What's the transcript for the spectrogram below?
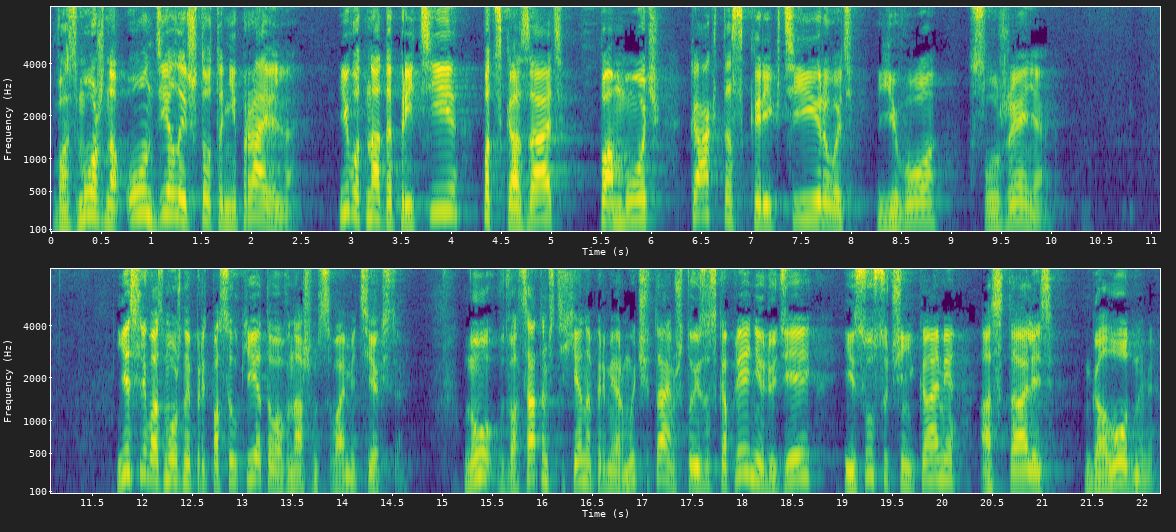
возможно, он делает что-то неправильно. И вот надо прийти, подсказать, помочь, как-то скорректировать его служение – есть ли возможные предпосылки этого в нашем с вами тексте? Ну, в 20 стихе, например, мы читаем, что из-за скопления людей Иисус с учениками остались голодными.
